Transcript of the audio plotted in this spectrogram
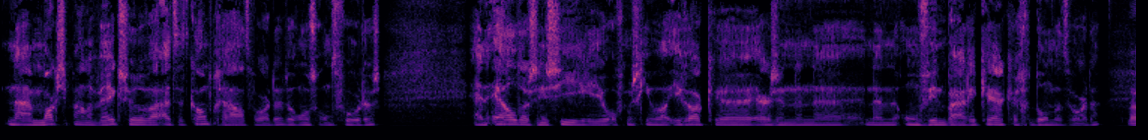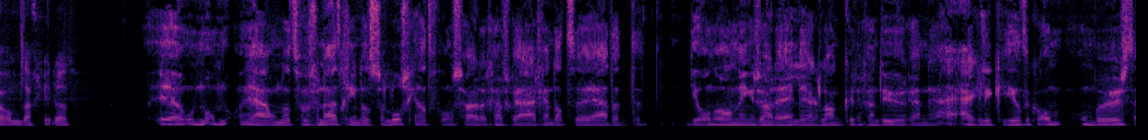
na een maximale week zullen we uit het kamp gehaald worden door onze ontvoerders. En elders in Syrië of misschien wel Irak uh, ergens in een, een onvindbare kerken gedonderd worden. Waarom dacht je dat? Ja, om, om, ja, omdat we vanuit gingen dat ze losgeld voor ons zouden gaan vragen. En dat, ja, dat, dat, die onderhandelingen zouden heel erg lang kunnen gaan duren. En eigenlijk hield ik on, onbewust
